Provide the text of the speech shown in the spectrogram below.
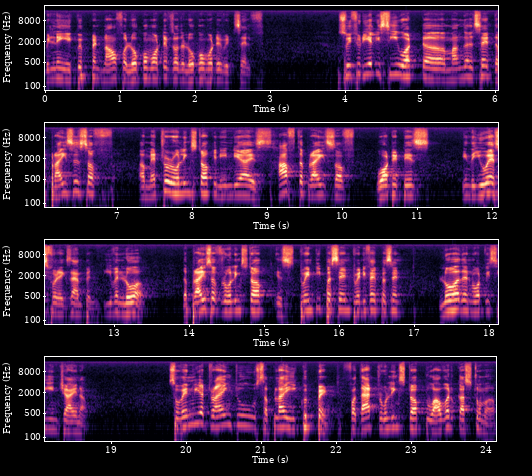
building equipment now for locomotives or the locomotive itself. So if you really see what uh, Mangal said, the prices of a metro rolling stock in India is half the price of what it is in the US, for example, even lower. The price of rolling stock is 20%, 25% lower than what we see in China. So when we are trying to supply equipment for that rolling stock to our customer,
